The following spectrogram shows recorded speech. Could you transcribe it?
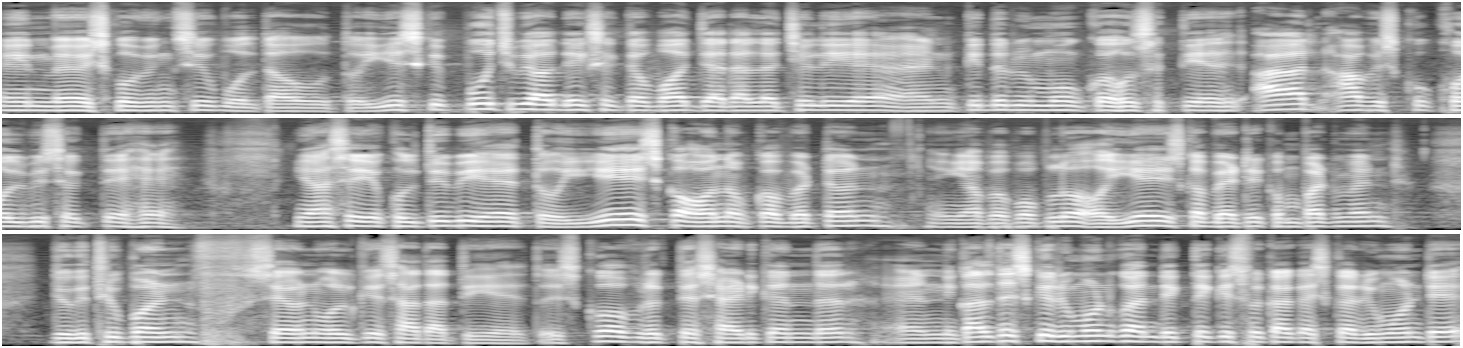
लेकिन मैं इसको विंग्स ही बोलता हूँ। तो ये इसकी पूछ भी आप देख सकते हो, बहुत ज़्यादा लचीली है एंड किधर भी मुँह हो सकती है। आज आप इसको खोल भी सकते हैं। यहाँ से ये खुलती भी है तो ये इसका ऑन ऑफ़ का बटन यहाँ पर पॉपुलर और ये इसका बैटरी कंपार्टमेंट जो कि 3.7 वोल्ट के साथ आती है। तो इसको अब रखते हैं साइड के अंदर एंड निकालते हैं इसके रिमोट को एंड देखते हैं किस प्रकार का इसका रिमोट है।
